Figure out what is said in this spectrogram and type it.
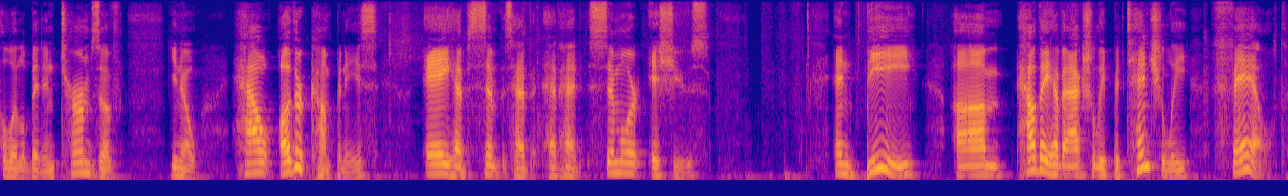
a little bit in terms of, you know, how other companies, A, have, sim- have, have had similar issues, and B, um, how they have actually potentially failed.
